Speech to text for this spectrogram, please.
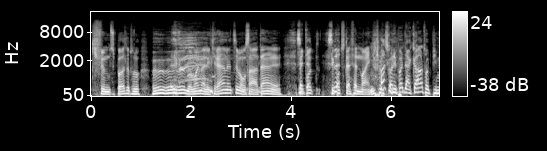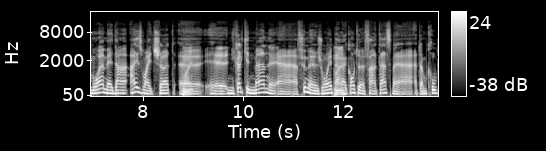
qui fume du pot, là. Euh, de même à l'écran, là. Tu sais, on s'entend. c'est Mais pas, c'est pas tout à fait de même. Je pense qu'on n'est pas d'accord, toi puis moi, mais dans Eyes euh, euh, Nicole Kidman, elle, elle fume un joint, puis elle raconte un fantasme à, à Tom Cruise.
